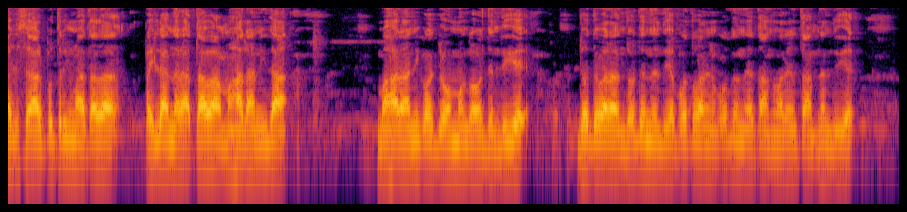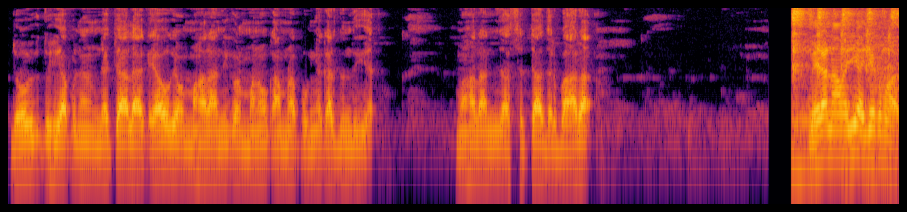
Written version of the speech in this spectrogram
ਅੱਜ ਸਿਆਲ ਪੁੱਤਰੀ ਮਾਤਾ ਦਾ ਪਹਿਲਾ ਨਰਾਤਾ ਵਾ ਮਹਾਰਾਣੀ ਦਾ। ਮਹਾਰਾਣੀ ਕੋ ਜੋ ਮੰਗੋ ਦਿੰਦੀ ਏ ਦੁੱਧ ਵਾਲਾ ਦੁੱਧ ਦਿੰਦੀ ਹੈ ਪੁੱਤ ਵਾਲੇ ਨੂੰ ਪੁੱਤ ਦਿੰਦੀ ਹੈ ਧਨ ਵਾਲੇ ਨੂੰ ਧਨ ਦਿੰਦੀ ਹੈ ਜੋ ਵੀ ਤੁਸੀਂ ਆਪਣੇ ਨਚਾ ਲੈ ਕੇ ਆਓਗੇ ਮਹਾਰਾਣੀ ਕੋਲ ਮਨੋ ਕਾਮਨਾ ਪੂਰੀਆਂ ਕਰ ਦਿੰਦੀ ਹੈ ਮਹਾਰਾਣੀ ਦਾ ਸੱਚਾ ਦਰਬਾਰ ਆ। ਮੇਰਾ ਨਾਮ ਹੈ ਜੀ ਅਜੇ ਕੁਮਾਰ।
